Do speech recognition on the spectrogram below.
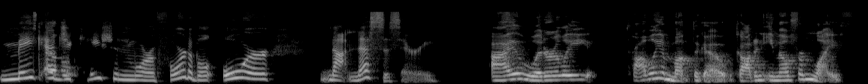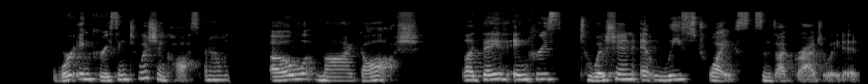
make So- education more affordable or not necessary. I literally probably a month ago got an email from Life. We're increasing tuition costs. And I was, oh my gosh. Like they've increased tuition at least twice since I've graduated.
